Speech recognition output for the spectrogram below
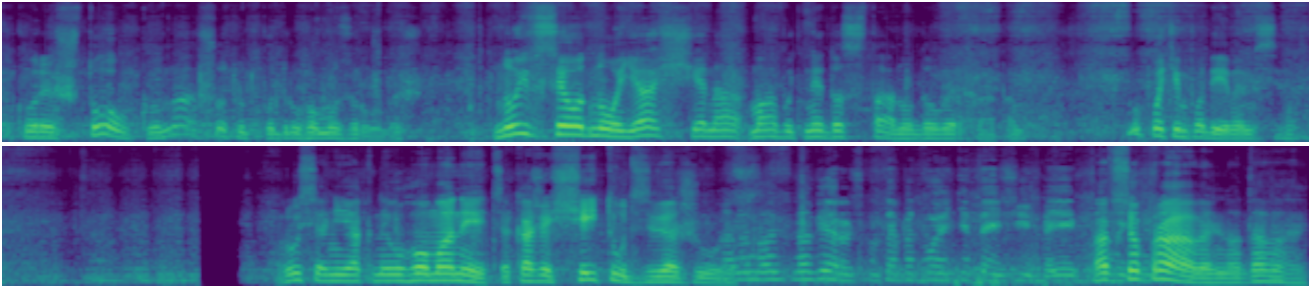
таку рештовку. Ну, а що тут по-другому зробиш? Ну і все одно я ще, на, мабуть, не достану до верха там. Ну, потім подивимося. Руся ніяк не угомониться, каже, ще й тут зв'яжусь. Та на, на вірочку, в тебе двоє дітей, жінка. Я їх Та все правильно, давай.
